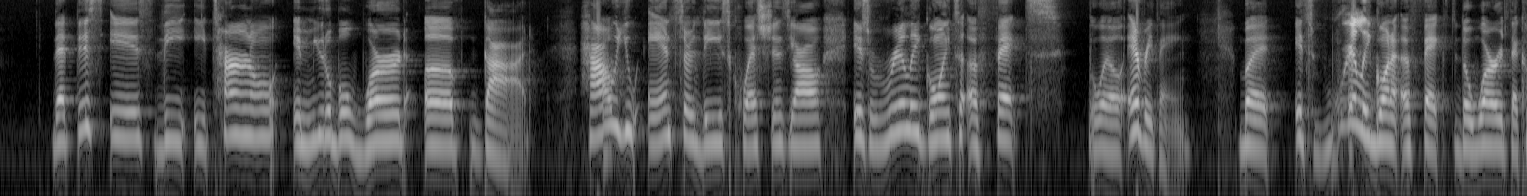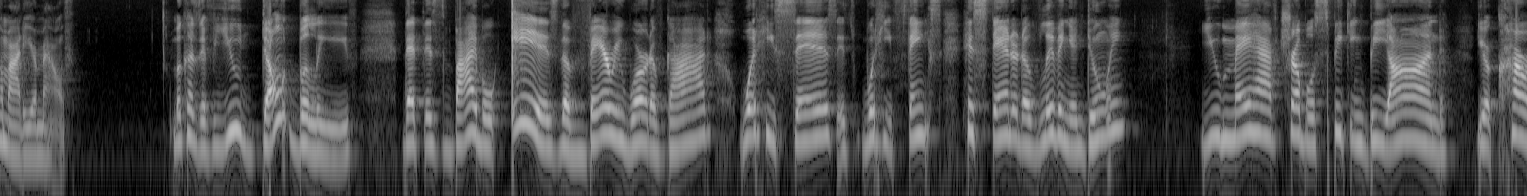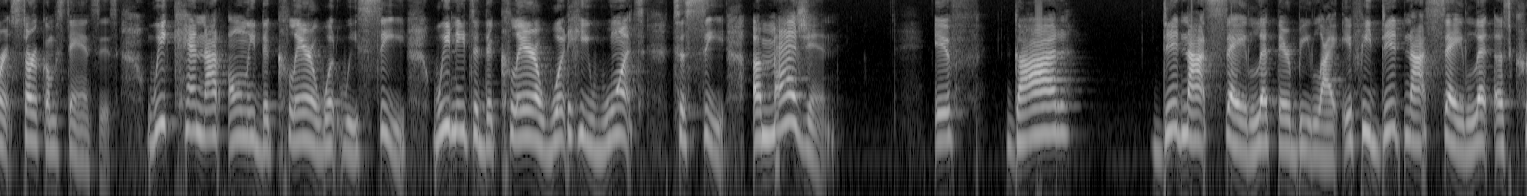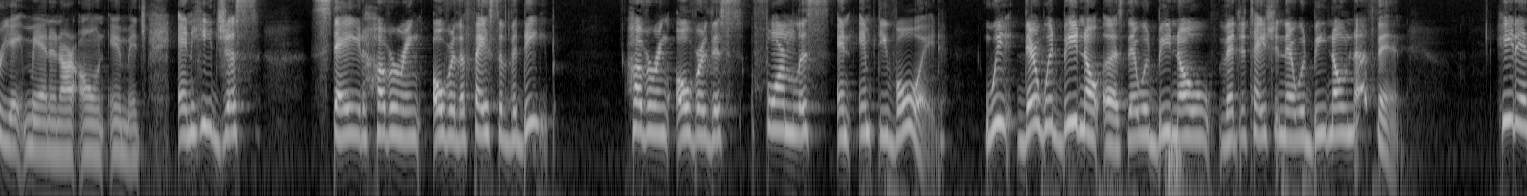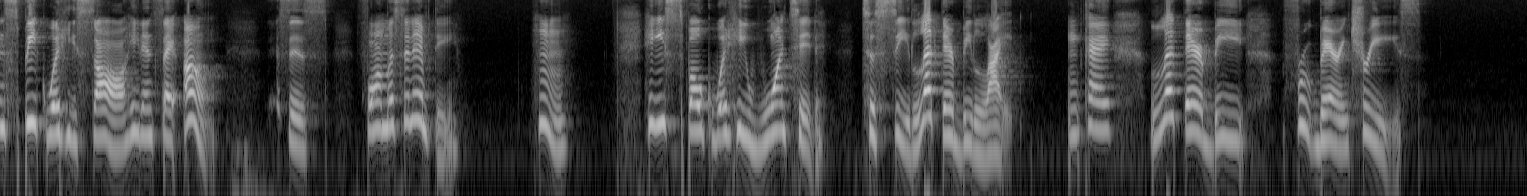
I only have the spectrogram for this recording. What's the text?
that this is the eternal, immutable word of God? How you answer these questions, y'all, is really going to affect, well, everything. But it's really going to affect the words that come out of your mouth. Because if you don't believe that this Bible is the very word of God, what he says, it's what he thinks, his standard of living and doing, you may have trouble speaking beyond your current circumstances. We cannot only declare what we see, we need to declare what he wants to see. Imagine if God did not say, Let there be light, if he did not say, Let us create man in our own image, and he just stayed hovering over the face of the deep, hovering over this formless and empty void. We there would be no us, there would be no vegetation, there would be no nothing. He didn't speak what he saw. He didn't say, "Oh, this is formless and empty." Hmm. He spoke what he wanted to see. Let there be light. Okay? Let there be fruit bearing trees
